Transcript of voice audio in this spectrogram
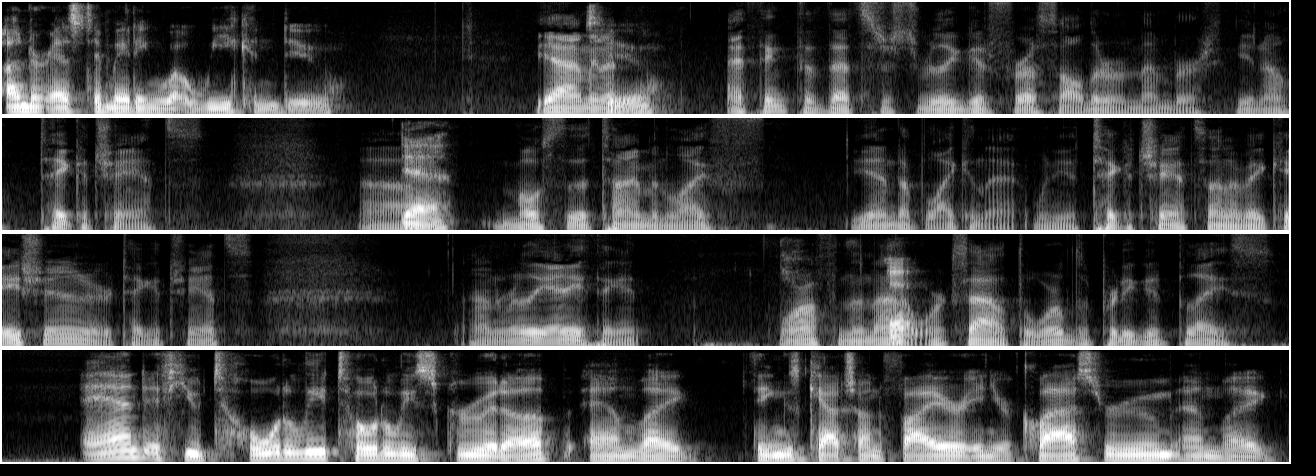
underestimating what we can do Yeah, I mean, too. I think that that's just really good for us all to remember. You know, take a chance. Uh, yeah, Most of the time in life, you end up liking that when you take a chance on a vacation or take a chance on really anything. It more often than not, And- it eh. works out. The world's a pretty good place. And if you totally, totally screw it up and like things catch on fire in your classroom and like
